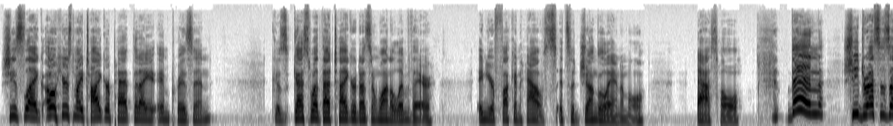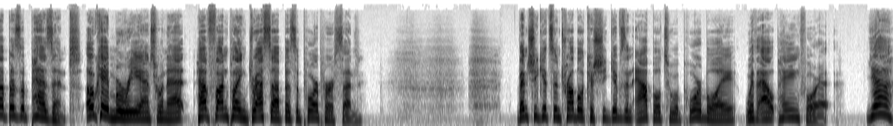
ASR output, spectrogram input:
She's like, "Oh, here's my tiger pet that I imprison." Because guess what? That tiger doesn't want to live there in your fucking house. It's a jungle animal, asshole. Then she dresses up as a peasant. Okay, Marie Antoinette, have fun playing dress up as a poor person. Then she gets in trouble because she gives an apple to a poor boy without paying for it. Yeah,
